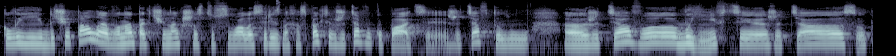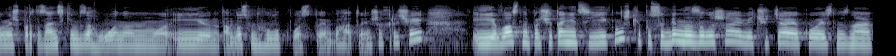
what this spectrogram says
коли її дочитала, вона так чи інакше стосувалася різних аспектів життя в окупації, життя в тилу, е, життя в боївці, життя поміж партизанським загоном і там досвід голокосту і багато інших речей. І власне прочитання цієї книжки по собі не залишає відчуття якоїсь, не знаю,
